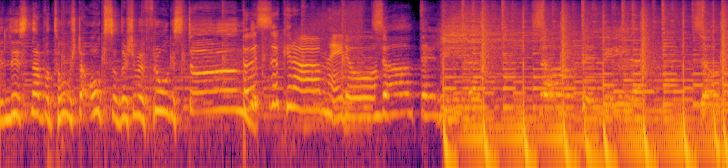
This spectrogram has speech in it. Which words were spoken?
Lyssna på torsdag också. Då kör vi frågestund. Puss och kram, hej då. Sånt är livet, sånt är livet Så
